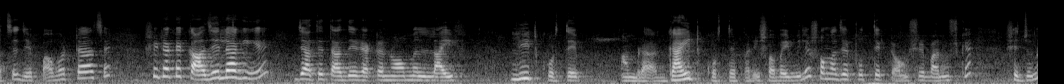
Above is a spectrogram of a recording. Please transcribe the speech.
আছে, যে পাওয়ারটা আছে, সেটাকে কাজে লাগিয়ে যাতে তাদের একটা নর্মাল লাইফ লিড করতে আমরা গাইড করতে পারি সবাই মিলে। সমাজের প্রত্যেকটা অংশের মানুষকে সেজন্য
